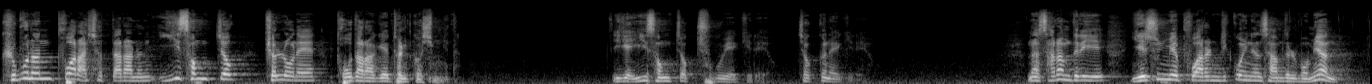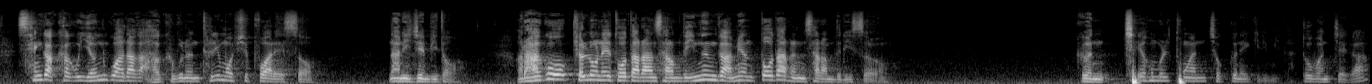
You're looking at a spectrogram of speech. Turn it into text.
그분은 부활하셨다라는 이성적 결론에 도달하게 될 것입니다. 이게 이성적 추구의 길이에요. 접근의 길이에요. 나 사람들이 예수님의 부활을 믿고 있는 사람들을 보면 생각하고 연구하다가 아 그분은 틀림없이 부활했어. 난 이제 믿어. 라고 결론에 도달한 사람도 있는가 하면 또 다른 사람들이 있어요. 그건 체험을 통한 접근의 길입니다. 두 번째가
